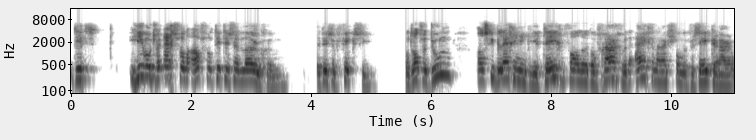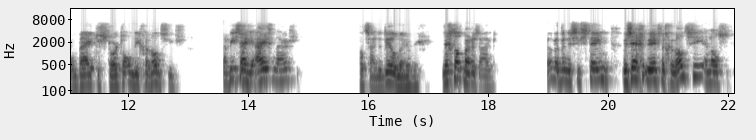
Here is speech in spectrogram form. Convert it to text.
dit, hier moeten we echt van af, want dit is een leugen. Het is een fictie. Want wat we doen, als die beleggingen hier tegenvallen, dan vragen we de eigenaars van de verzekeraar om bij te storten om die garanties. En wie zijn die eigenaars? Dat zijn de deelnemers. Leg dat maar eens uit. we hebben een systeem. We zeggen u heeft een garantie en als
